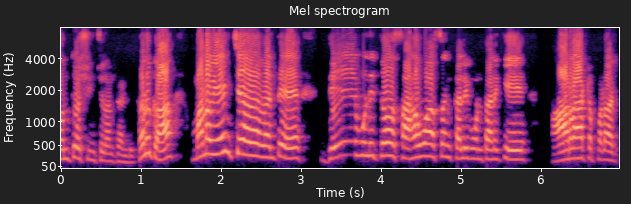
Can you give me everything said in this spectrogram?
సంతోషించునంటండి. కనుక మనం ఏం చేయాలంటే దేవునితో సహవాసం కలిగి ఉండటానికి ఆరాటపడాలి.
